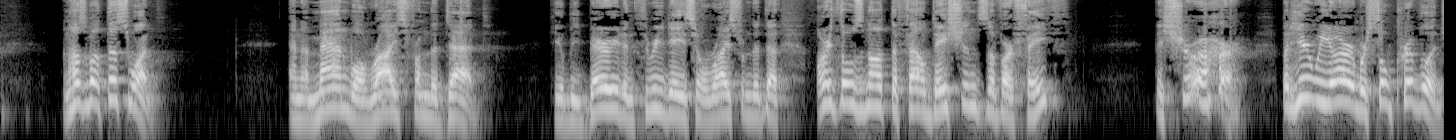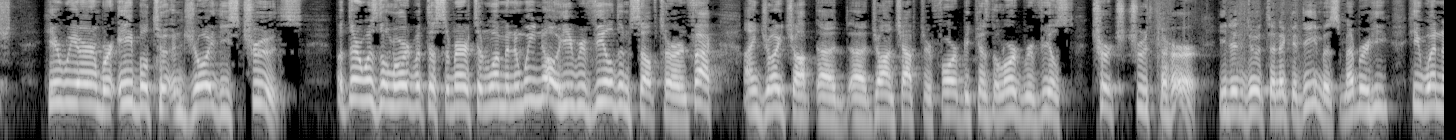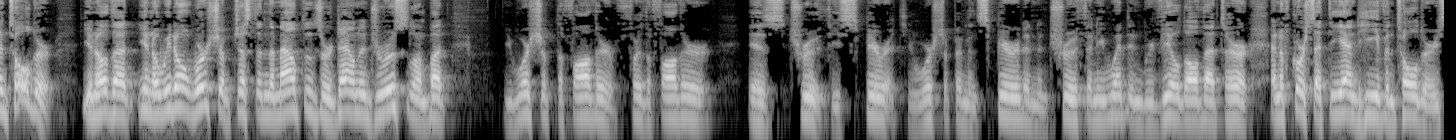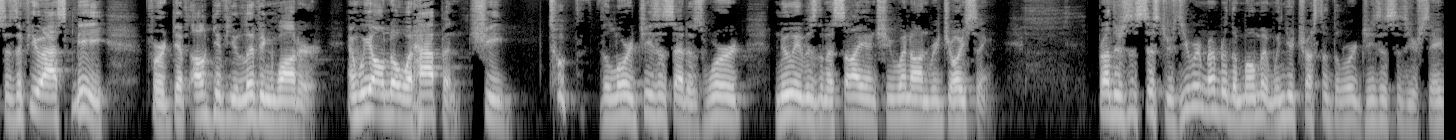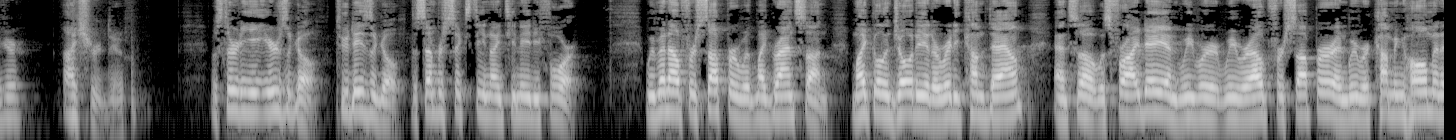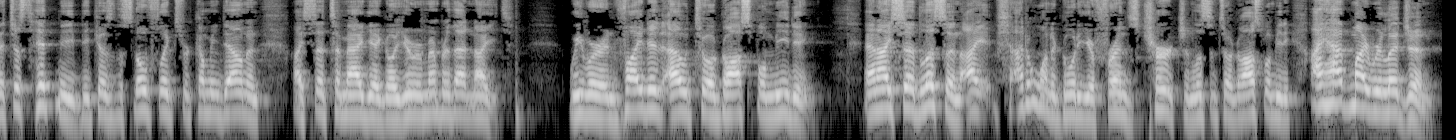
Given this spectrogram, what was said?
And how's about this one? And a man will rise from the dead. He'll be buried in three days. He'll rise from the dead. Aren't those not the foundations of our faith? They sure are. But here we are and we're so privileged. Here we are and we're able to enjoy these truths. But there was the Lord with the Samaritan woman, and we know He revealed Himself to her. In fact, I enjoy uh, uh, John chapter 4 because the Lord reveals church truth to her. He didn't do it to Nicodemus. Remember, He, he went and told her, you know, that, you know, we don't worship just in the mountains or down in Jerusalem, but you worship the Father, for the Father is truth. He's spirit. You worship him in spirit and in truth. And he went and revealed all that to her. And of course, at the end, he even told her, he says, if you ask me for a gift, I'll give you living water. And we all know what happened. She took the Lord Jesus at his word, knew he was the Messiah, and she went on rejoicing. Brothers and sisters, do you remember the moment when you trusted the Lord Jesus as your Savior? I sure do. It was 38 years ago, two days ago, December 16, 1984 we went out for supper with my grandson. Michael and Jody had already come down. And so it was Friday and we were, we were out for supper and we were coming home and it just hit me because the snowflakes were coming down. And I said to Maggie, I go, you remember that night? We were invited out to a gospel meeting. And I said, listen, I, I don't want to go to your friend's church and listen to a gospel meeting. I have my religion.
